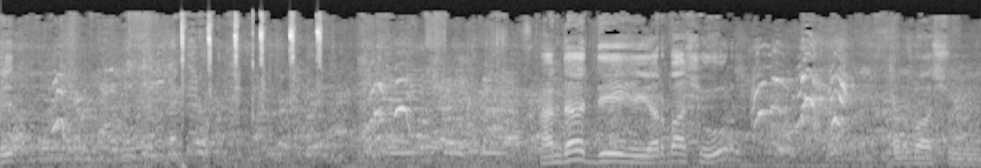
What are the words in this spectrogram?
بنت. عندها قد إيه هي أربع شهور. أربع شهور.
